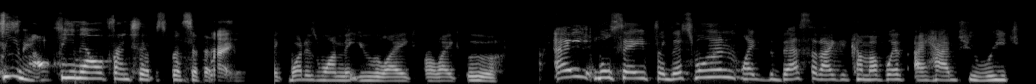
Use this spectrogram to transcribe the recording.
female, female friendship specific. right Like what is one that you like or like, ooh. I will say for this one, like the best that I could come up with, I had to reach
